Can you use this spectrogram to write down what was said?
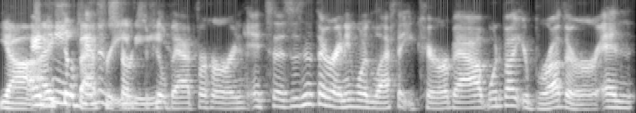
yeah, And I he feel bad Kevin for starts Edie. to feel bad for her and it says, Isn't there anyone left that you care about? What about your brother? And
